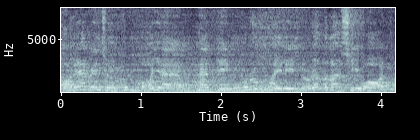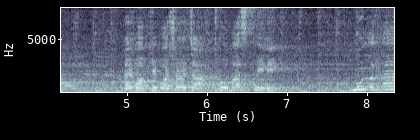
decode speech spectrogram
ขออนุญาตเรียนเชิญคุณหมอแยม แพทย์หญิง รุ่งไพลิน รัตนชีวร ได้มอบกิฟต์วอเชอร์จากโทมัสคลินิก มูลค่า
